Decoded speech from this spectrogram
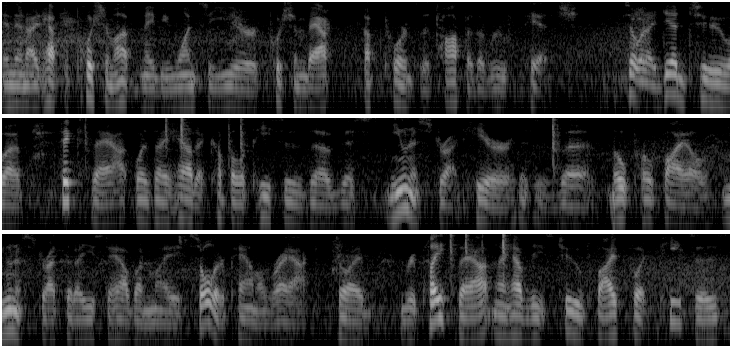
and then I'd have to push them up maybe once a year, push them back up towards the top of the roof pitch. So what I did to uh, fix that was I had a couple of pieces of this unistrut here. This is the low profile unistrut that I used to have on my solar panel rack. So I replaced that and I have these two five foot pieces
